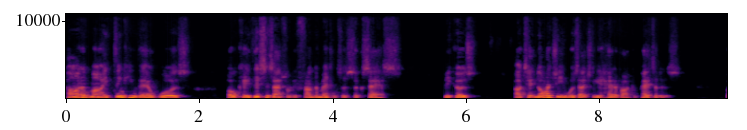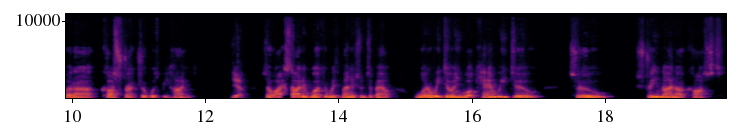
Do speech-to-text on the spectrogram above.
part of my thinking there was okay, this is absolutely fundamental to success because our technology was actually ahead of our competitors, but our cost structure was behind. Yeah. So I started working with management about what are we doing, what can we do to streamline our costs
